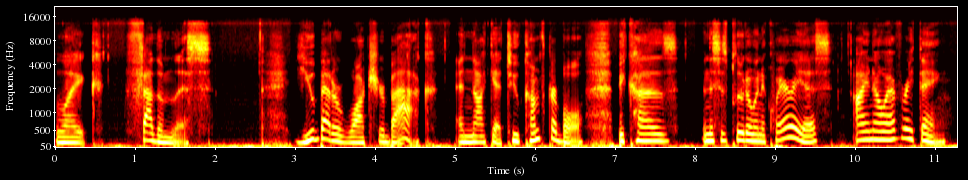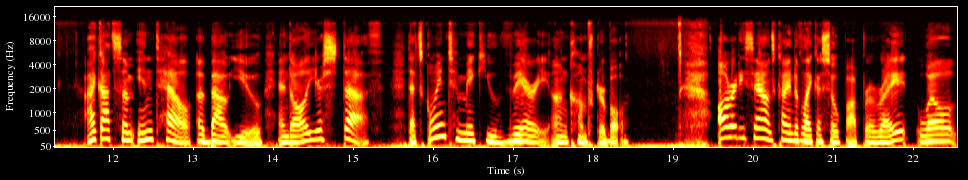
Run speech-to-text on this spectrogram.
like fathomless. You better watch your back and not get too comfortable because, and this is Pluto in Aquarius, I know everything. I got some intel about you and all your stuff that's going to make you very uncomfortable. Already sounds kind of like a soap opera, right? Well,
